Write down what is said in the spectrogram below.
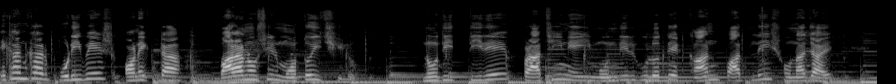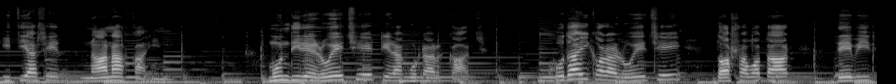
এখানকার পরিবেশ অনেকটা বারাণসীর মতোই ছিল। নদীর তীরে প্রাচীন এই মন্দিরগুলোতে কান পাতলেই শোনা যায় ইতিহাসের নানা কাহিনী। মন্দিরে রয়েছে টেরাকোটার কাজ। খোদাই করা রয়েছে দশাবতার, দেবীর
